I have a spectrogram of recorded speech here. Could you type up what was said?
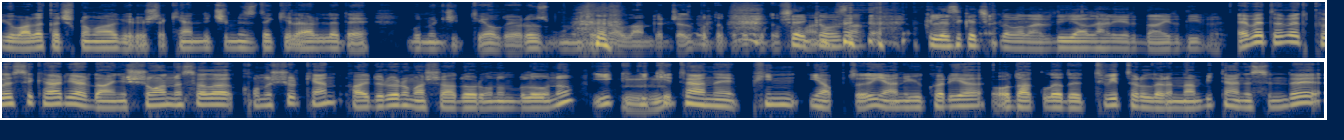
yuvarlak açıklamalar görüyor işte kendi içimizdekilerle de bunu ciddiye alıyoruz bunu cezalandıracağız bıdı bıdı bıdı Şey falan. kamusan klasik açıklamalar dünyanın her yerinde ayrı değil mi? Evet evet klasik her yerde aynı. Şu an mesela konuşurken kaydırıyorum aşağı doğru onun blogunu. İlk Hı hı. iki tane pin yaptığı yani yukarıya odakladığı Twitter'larından bir tanesinde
